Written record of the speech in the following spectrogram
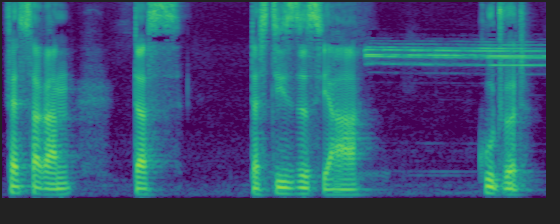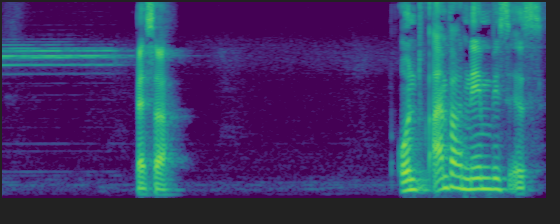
fest daran, dass, dass dieses Jahr gut wird. Besser. Und einfach nehmen, wie es ist.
